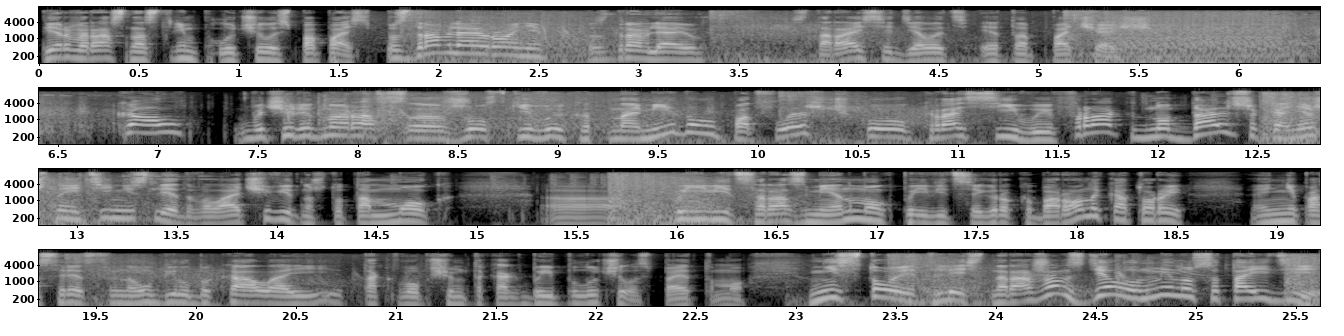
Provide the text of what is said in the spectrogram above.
Первый раз на стрим получилось попасть. Поздравляю, Рони, поздравляю. Старайся делать это почаще. Кал в очередной раз э, жесткий выход на мидл под флешечку. Красивый фраг, но дальше, конечно, идти не следовало. Очевидно, что там мог э, появиться размен, мог появиться игрок обороны, который непосредственно убил бы Кала. И так, в общем-то, как бы и получилось. Поэтому не стоит лезть на рожон. Сделал минус от ID.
